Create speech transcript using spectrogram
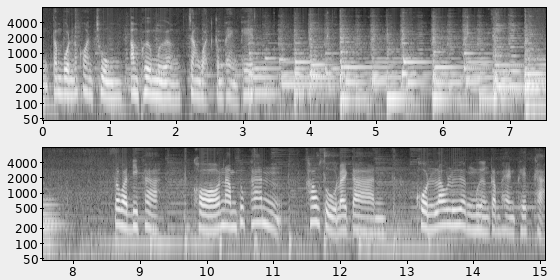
1 ตำบลนครชุม อำเภอเมือง จังหวัดกำแพงเพชรสวัสดีค่ะ ขอนำทุกท่านเข้าสู่รายการคนเล่าเรื่องเมืองกำแพงเพชรค่ะ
